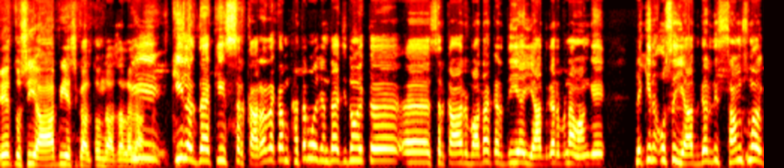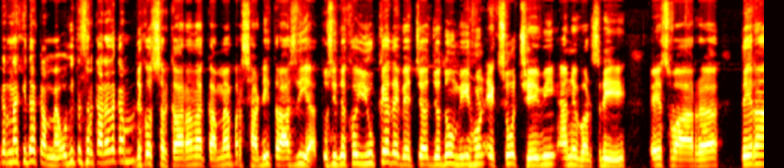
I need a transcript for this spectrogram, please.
ਇਹ ਤੁਸੀਂ ਆਪ ਹੀ ਇਸ ਗੱਲ ਤੋਂ ਅੰਦਾਜ਼ਾ ਲਗਾ ਹੋ। ਕੀ ਲੱਗਦਾ ਹੈ ਕਿ ਸਰਕਾਰਾਂ ਦਾ ਕੰਮ ਖਤਮ ਹੋ ਜਾਂਦਾ ਹੈ? ਜਦੋਂ ਇੱਕ ਸਰਕਾਰ ਵਾਅਦਾ ਕਰਦੀ ਹੈ ਯਾਦਗਾਰ ਬਣਾਵਾਂਗੇ ਲੇਕਿਨ ਉਸ ਯਾਦਗਾਰ ਦੀ ਸਾਂਭ ਸੰਭਾਲ ਕਰਨਾ ਕਿਹਦਾ ਕੰਮ ਹੈ? ਉਹ ਵੀ ਤਾਂ ਸਰਕਾਰਾਂ ਦਾ ਕੰਮ ਹੈ। ਦੇਖੋ ਸਰਕਾਰਾਂ ਦਾ ਕੰਮ ਹੈ ਪਰ ਸਾਡੀ ਤਰਾਸਦੀ ਆ। ਤੁਸੀਂ ਦੇਖੋ ਯੂਕੇ ਦੇ ਵਿੱਚ ਜਦੋਂ ਵੀ ਹੁਣ 106ਵੀਂ ਐਨੀਵਰਸਰੀ ਇਸ ਵਾਰ 13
